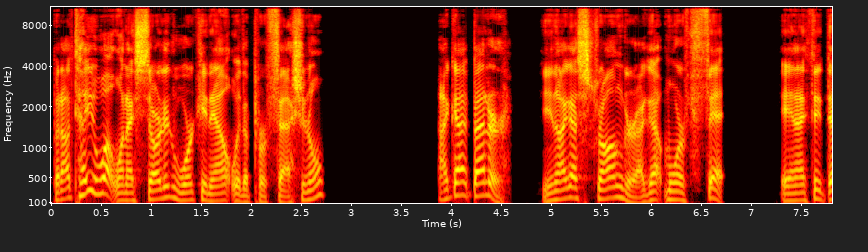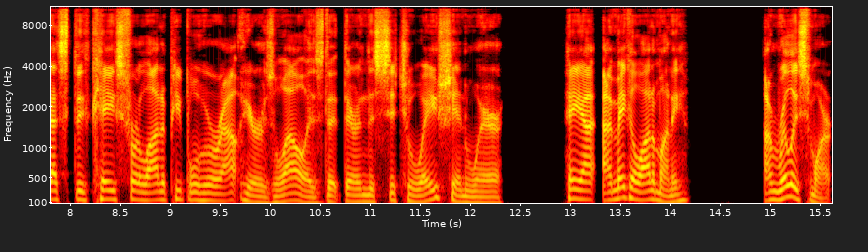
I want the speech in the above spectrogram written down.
but I'll tell you what, when I started working out with a professional, I got better. You know, I got stronger, I got more fit. And I think that's the case for a lot of people who are out here as well, is that they're in this situation where, hey, I, I make a lot of money. I'm really smart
